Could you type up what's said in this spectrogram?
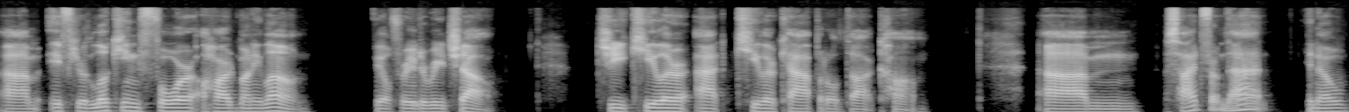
Um, if you're looking for a hard money loan, feel free to reach out. G Keillor at keillorcapital.com. Um, aside from that, you know,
